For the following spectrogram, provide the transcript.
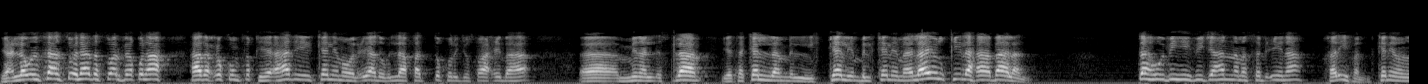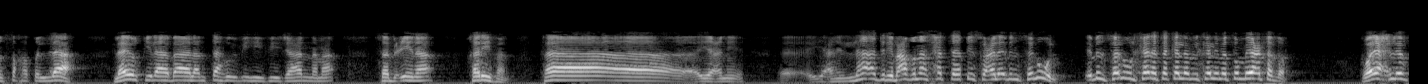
يعني لو إنسان سئل هذا السؤال فيقول ها هذا حكم فقهي هذه كلمة والعياذ بالله قد تخرج صاحبها آه، من الإسلام يتكلم الكلم بالكلمة لا يلقي لها بالا. تهوي به في جهنم سبعين خريفا. كلمة من سخط الله. لا يلقي لها بالا تهوي به في جهنم سبعين خريفا. ف يعني يعني لا أدري بعض الناس حتى يقيس على ابن سلول. ابن سلول كان يتكلم الكلمة ثم يعتذر. ويحلف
